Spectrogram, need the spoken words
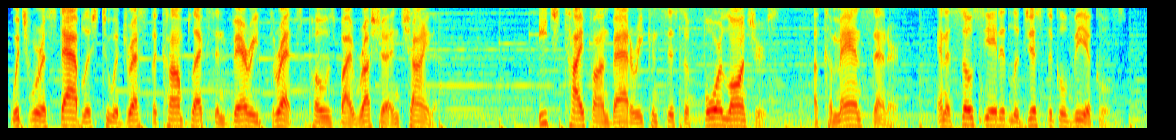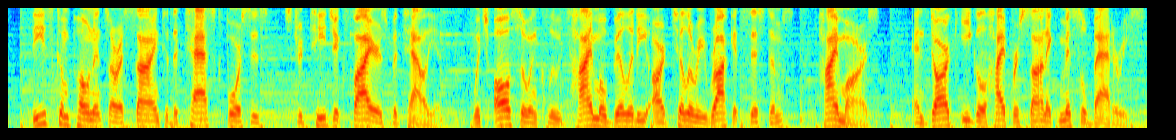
which were established to address the complex and varied threats posed by Russia and China. Each Typhon battery consists of four launchers, a command center, and associated logistical vehicles. These components are assigned to the task force's Strategic Fires Battalion, which also includes high-mobility artillery rocket systems, HIMARS, and Dark Eagle hypersonic missile batteries.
